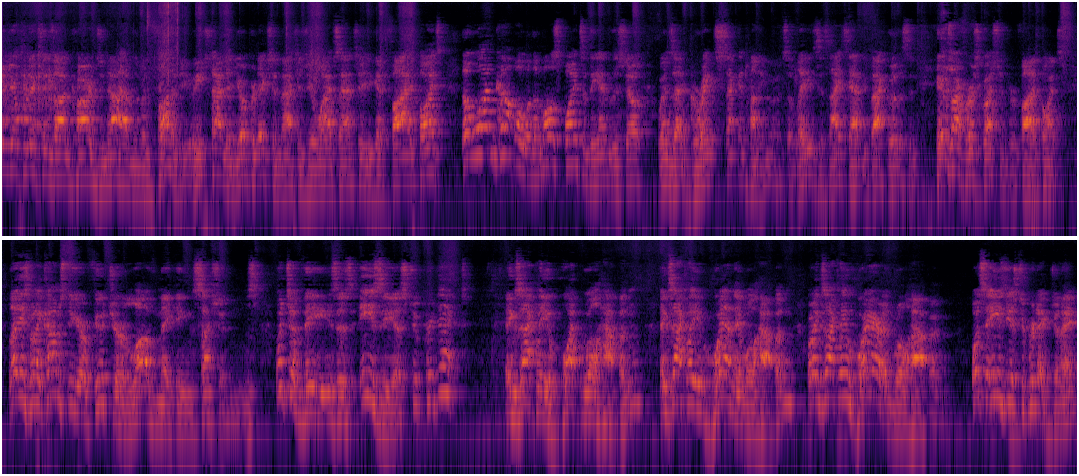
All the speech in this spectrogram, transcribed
Recorded your predictions on cards. You now have them in front of you. Each time that your prediction matches your wife's answer, you get five points. The one couple with the most points at the end of the show wins that great second honeymoon. So, ladies, it's nice to have you back with us. And here's our first question for five points. Ladies, when it comes to your future love-making sessions, which of these is easiest to predict? Exactly what will happen, exactly when it will happen, or exactly where it will happen? What's the easiest to predict, Janae?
